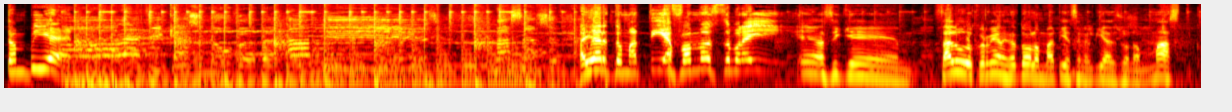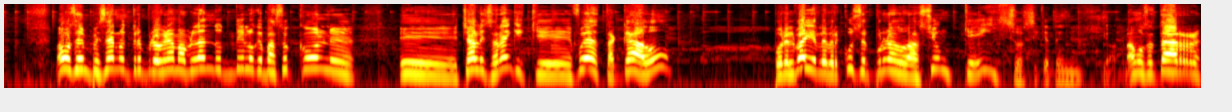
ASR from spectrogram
también. Hay harto Matías famoso por ahí. Eh, así que saludos cordiales a todos los Matías en el día de su onomástico. Vamos a empezar nuestro programa hablando de lo que pasó con eh, eh, Charles Aranqui, que fue destacado por el Bayern Leverkusen por una donación que hizo. Así que atención. Vamos a estar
